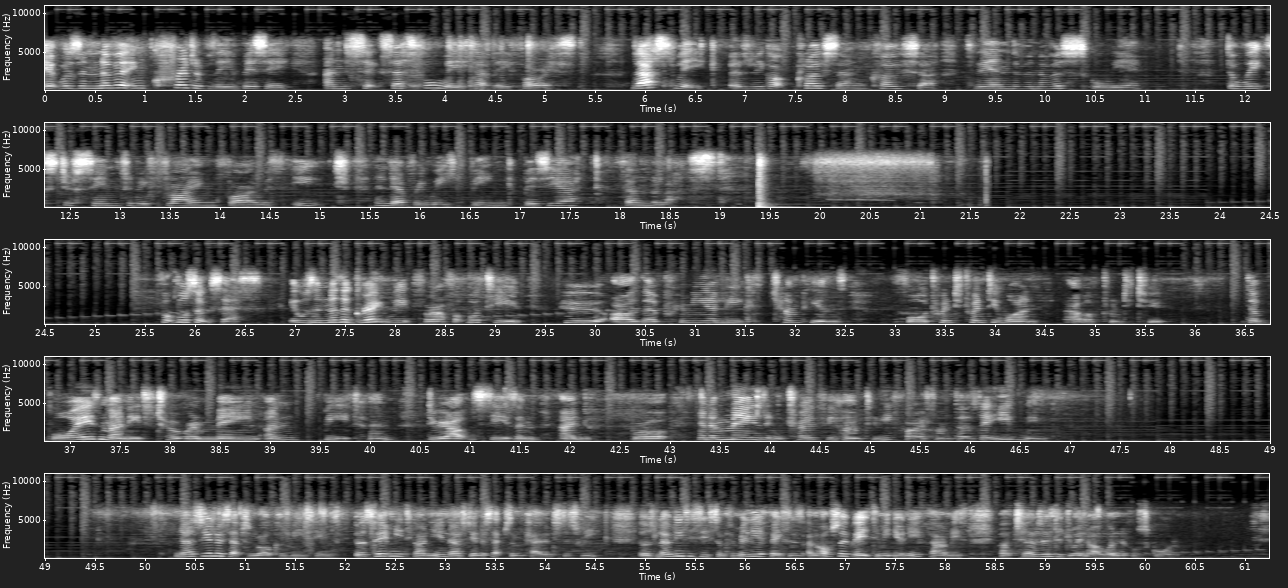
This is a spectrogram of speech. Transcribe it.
It was another incredibly busy and successful week at Lea Forest. Last week, as we got closer and closer to the end of another school year, the weeks just seemed to be flying by with each and every week being busier than the last. Football success. It was another great week for our football team who are the Premier League champions for 2021 out of 22. The boys managed to remain unbeaten throughout the season and brought an amazing trophy home to the Forest on Thursday evening. Nursery and reception welcome meetings. It was great meeting our new nursery and reception parents this week. It was lovely to see some familiar faces and also great to meet your new families who have chosen to join our wonderful school.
